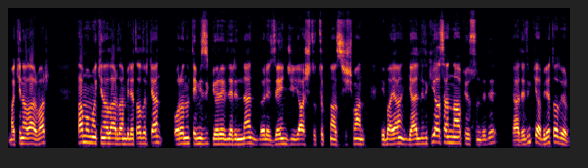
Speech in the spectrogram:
makineler var. Tam o makinalardan bilet alırken oranın temizlik görevlerinden böyle zenci, yaşlı, tıknaz, şişman bir bayan geldi dedi ki ya sen ne yapıyorsun dedi. Ya dedim ki ya bilet alıyorum.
